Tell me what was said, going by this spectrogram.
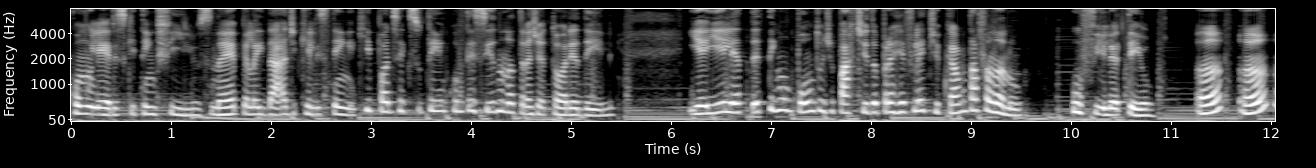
com mulheres que têm filhos, né? Pela idade que eles têm aqui, pode ser que isso tenha acontecido na trajetória dele. E aí ele até tem um ponto de partida para refletir, porque ela não tá falando o filho é teu. Hã? Hã?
